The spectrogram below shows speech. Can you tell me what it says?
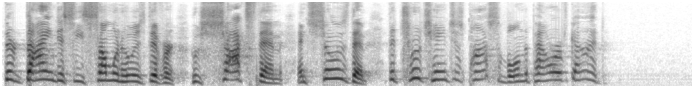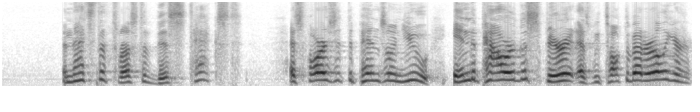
They're dying to see someone who is different, who shocks them and shows them that true change is possible in the power of God. And that's the thrust of this text as far as it depends on you, in the power of the Spirit, as we talked about earlier.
